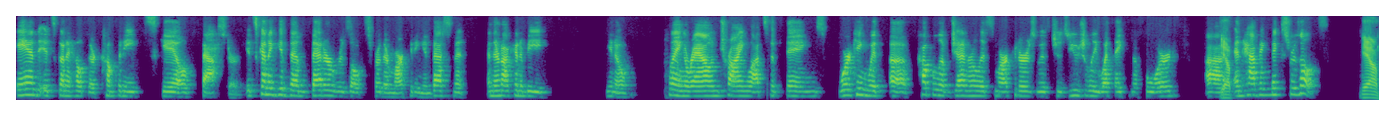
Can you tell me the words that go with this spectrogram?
And it's going to help their company scale faster. It's going to give them better results for their marketing investment. And they're not going to be, you know, playing around, trying lots of things, working with a couple of generalist marketers, which is usually what they can afford, uh, yep. and having mixed results. Yeah.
